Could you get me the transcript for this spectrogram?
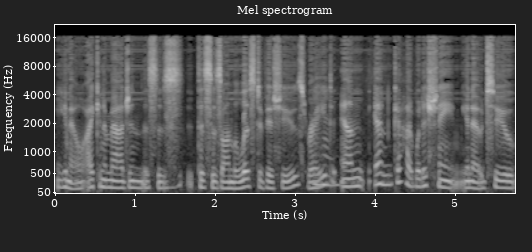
you know, I can imagine this is this is on the list of issues, right? Mm-hmm. And and God, what a shame, you know, to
